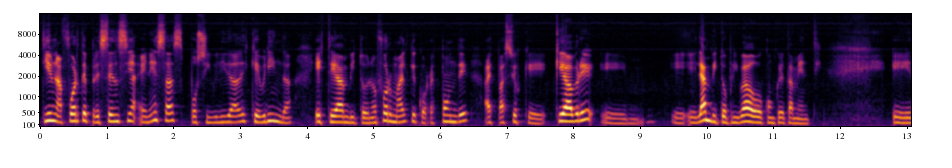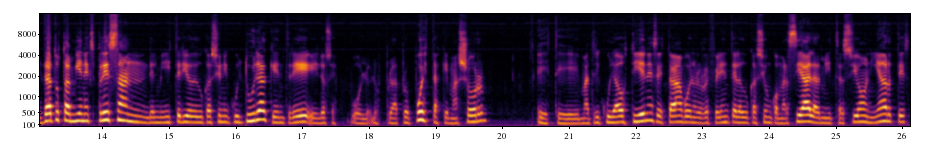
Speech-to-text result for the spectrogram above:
tienen una fuerte presencia en esas posibilidades que brinda este ámbito no formal que corresponde a espacios que, abre eh, eh, el ámbito privado concretamente. datos también expresan del Ministerio de Educación y Cultura que entre los, las propuestas que mayor este, matriculados tienes está bueno lo referente a la educación comercial, administración y artes,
